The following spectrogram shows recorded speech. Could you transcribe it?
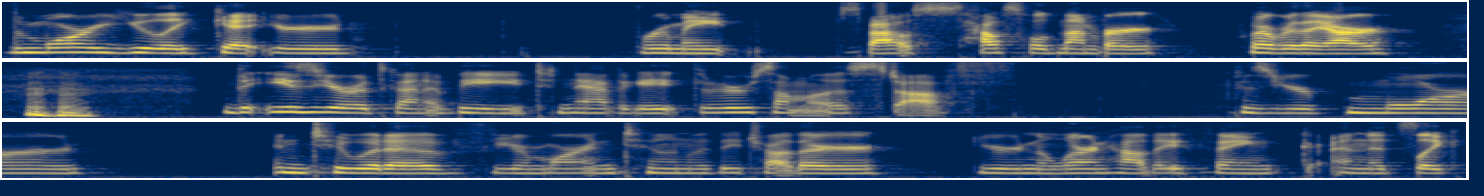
The more you like get your roommate spouse household member whoever they are mm-hmm. the easier it's going to be to navigate through some of this stuff because you're more intuitive you're more in tune with each other you're going to learn how they think and it's like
